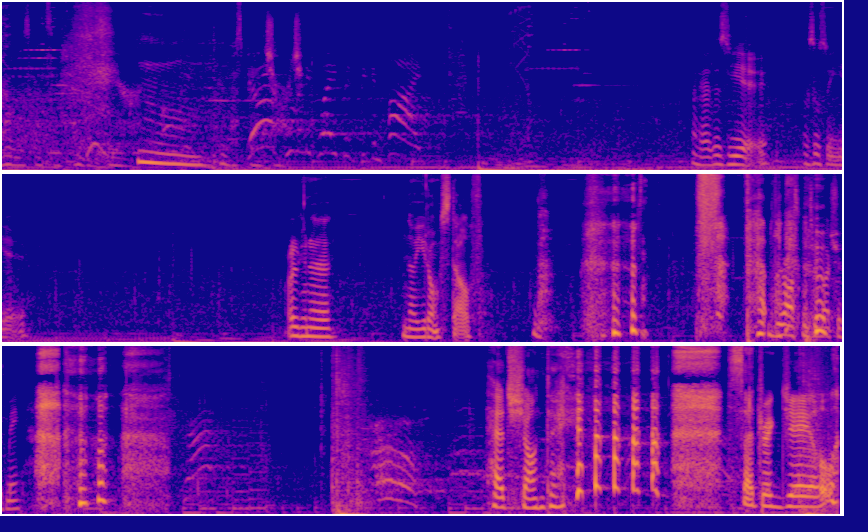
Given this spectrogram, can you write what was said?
Rebels got some heavy gear. Hmm. Okay, this is you. This is also you. Are you gonna? No, you don't stealth. You're asking too much of me. Head Chante. Cedric Jail.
